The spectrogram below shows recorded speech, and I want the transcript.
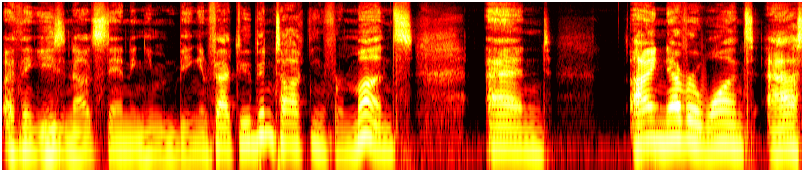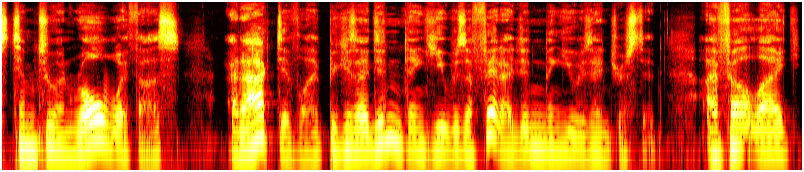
I think he's an outstanding human being. In fact, we've been talking for months, and I never once asked him to enroll with us at Active Life because I didn't think he was a fit. I didn't think he was interested. I felt like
